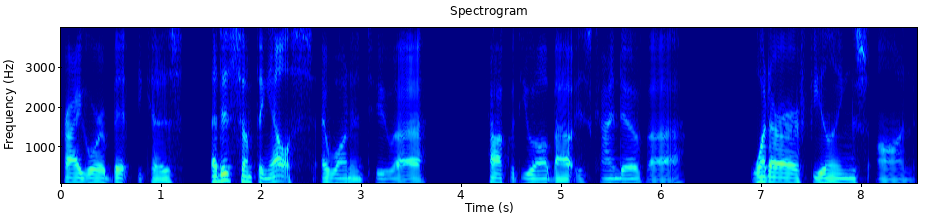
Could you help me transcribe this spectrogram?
Trigor a bit because that is something else I wanted to uh, talk with you all about is kind of uh, what are our feelings on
